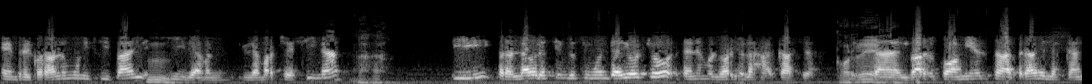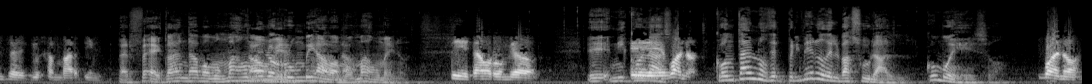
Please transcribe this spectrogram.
entre el Corralón Municipal mm. y la, Marchesina. Y para el lado de la 158 tenemos el barrio Las Acacias. Correcto. el barrio comienza atrás de las canchas de Cruz San Martín. Perfecto, andábamos más o menos, rumbeábamos, más o menos. Sí, estamos rumbeados. Eh, Nicolás, eh, bueno, contanos primero del basural. ¿Cómo es eso? Bueno,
